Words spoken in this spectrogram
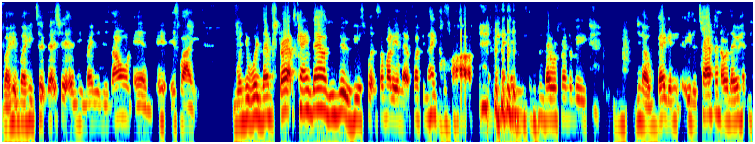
But he but he took that shit and he made it his own. And it, it's like when you when them straps came down, you knew he was putting somebody in that fucking ankle lock. they were friend to be, you know, begging either tapping or they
